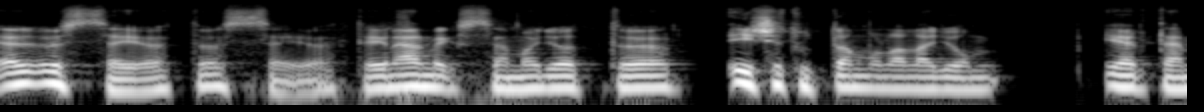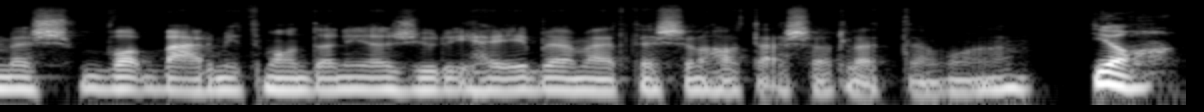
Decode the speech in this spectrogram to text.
összejött, összejött. Én emlékszem, hogy ott én sem tudtam volna nagyon értelmes bármit mondani a zsűri helyében, mert teljesen a hatásat lettem volna. Ja,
